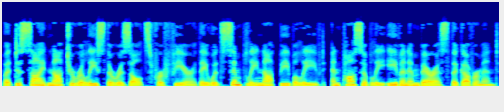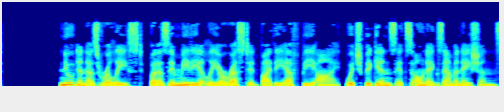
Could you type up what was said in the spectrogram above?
but decide not to release the results for fear they would simply not be believed, and possibly even embarrass the government. Newton is released, but is immediately arrested by the FBI, which begins its own examinations.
